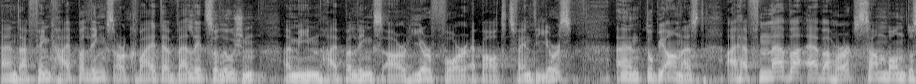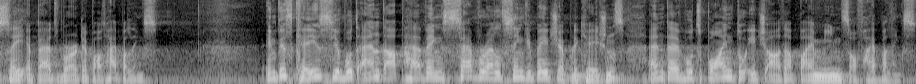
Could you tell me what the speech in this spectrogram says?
And I think hyperlinks are quite a valid solution. I mean, hyperlinks are here for about 20 years. And to be honest, I have never ever heard someone to say a bad word about hyperlinks. In this case, you would end up having several single page applications and they would point to each other by means of hyperlinks.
